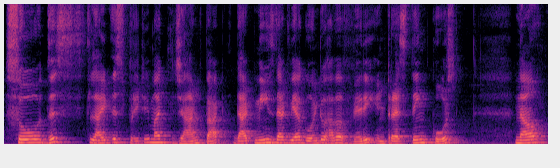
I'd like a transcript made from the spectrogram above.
So this slide is pretty much jammed packed. That means that we are going to have a very interesting course. Now,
